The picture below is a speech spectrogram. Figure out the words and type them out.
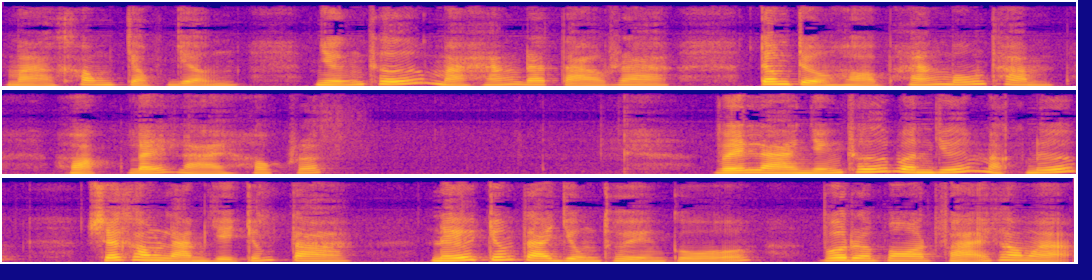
mà không chọc giận những thứ mà hắn đã tạo ra trong trường hợp hắn muốn thăm hoặc lấy lại horcrux vậy là những thứ bên dưới mặt nước sẽ không làm gì chúng ta nếu chúng ta dùng thuyền của voldemort, phải không ạ?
